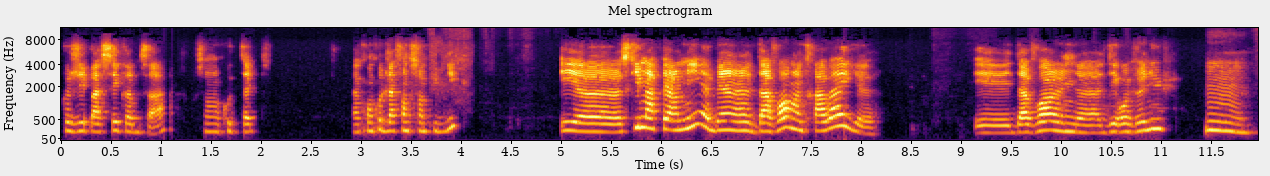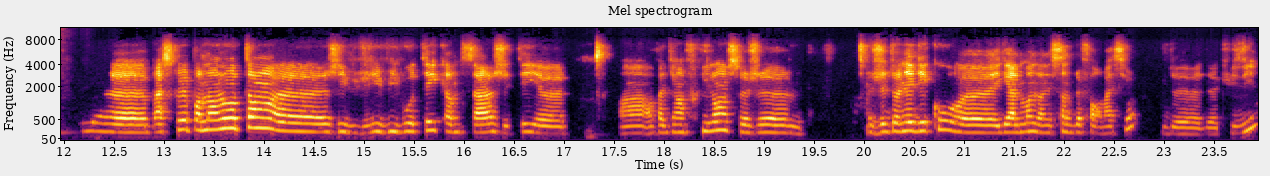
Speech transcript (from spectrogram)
que j'ai passé comme ça, sur un coup de tête, un concours de la fonction publique. Et euh, ce qui m'a permis eh bien, d'avoir un travail et d'avoir une- des revenus. Hmm. Parce que pendant longtemps, j'ai j'ai vivoté comme ça. J'étais, en- on va dire, en freelance. Je, je donnais des cours également dans les centres de formation de, de cuisine.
